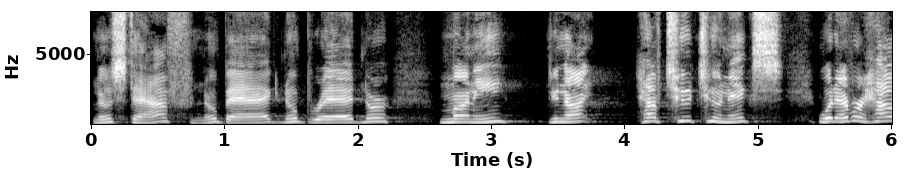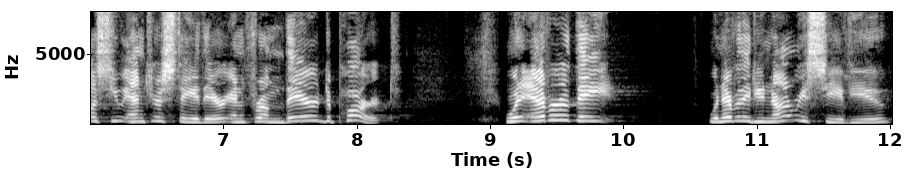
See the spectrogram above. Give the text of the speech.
no staff, no bag, no bread, nor money. Do not have two tunics. Whatever house you enter, stay there, and from there depart. Whenever they Whenever they do not receive you,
